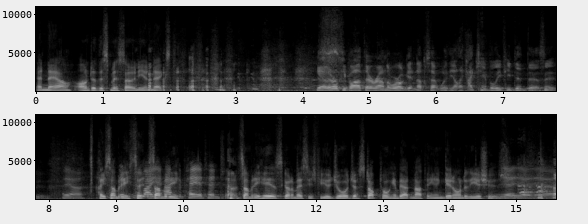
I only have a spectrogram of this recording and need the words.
and now on to the Smithsonian next. Yeah, there are people out there around the world getting upset with you, like, I can't believe he did this. Yeah. hey, somebody, This is why somebody, you have to pay attention. somebody here's got a message for you, Georgia. Stop talking about nothing and get on to the issues. Yeah, yeah, yeah.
